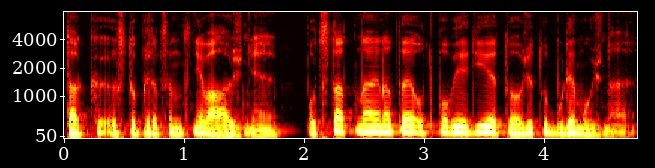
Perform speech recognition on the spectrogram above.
tak stoprocentně vážně. Podstatné na té odpovědi je to, že to bude možné.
